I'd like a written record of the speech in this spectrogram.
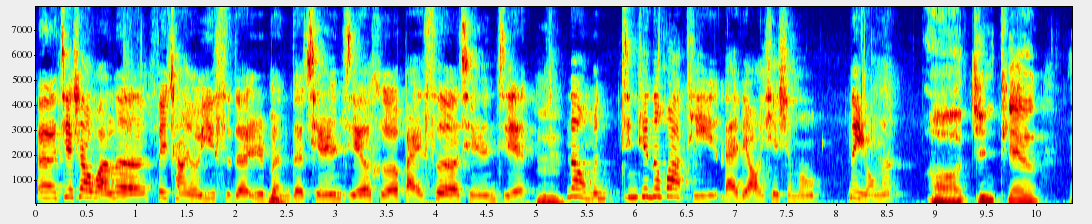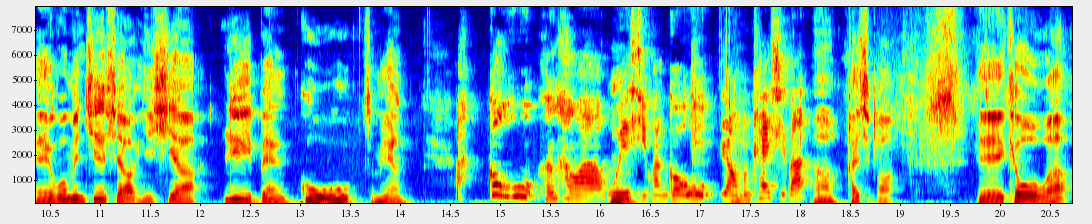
呃，介绍完了非常有意思的日本的情人节和白色情人节，嗯那我们今天的话题来聊一些什么内容呢？啊，今天呃，我们介绍一下日本购物怎么样？啊，购物很好啊，我也喜欢购物，让我们开始吧。あ、開始ば。えー今日は、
